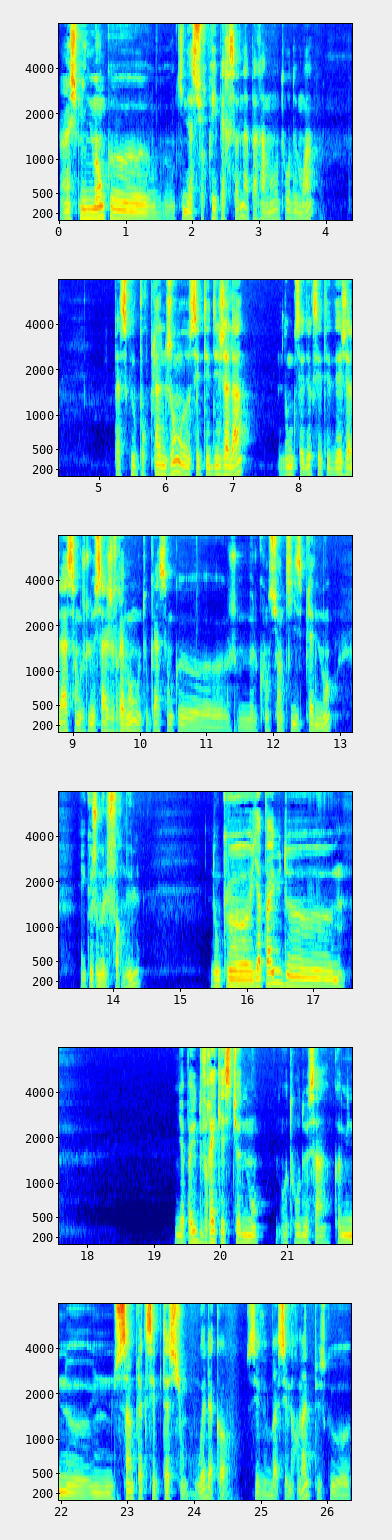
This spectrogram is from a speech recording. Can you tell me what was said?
un cheminement que, qui n'a surpris personne apparemment autour de moi, parce que pour plein de gens, c'était déjà là, donc ça veut dire que c'était déjà là sans que je le sache vraiment, en tout cas sans que je me le conscientise pleinement et que je me le formule. Donc il euh, n'y a pas eu de... Il n'y a pas eu de vrai questionnement autour de ça, comme une, simple acceptation. Ouais d'accord, c'est bah, normal puisque euh,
